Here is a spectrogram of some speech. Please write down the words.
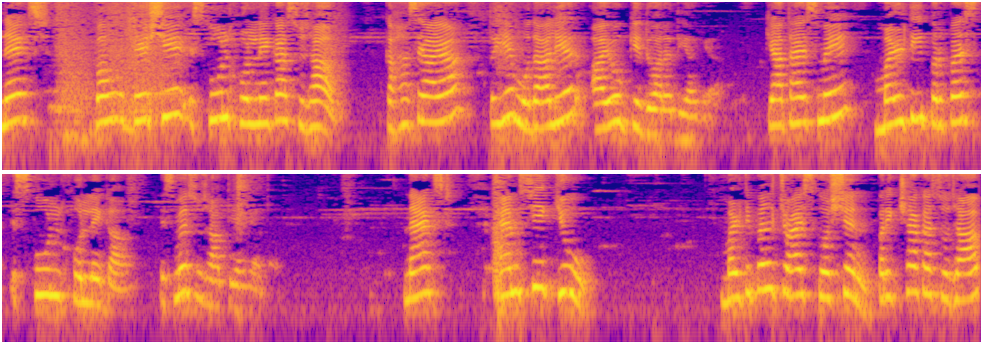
नेक्स्ट बहुउद्देशीय स्कूल खोलने का सुझाव कहा से आया? तो ये मुदालियर आयोग के द्वारा दिया गया। क्या था इसमें? मल्टीपर्पज स्कूल खोलने का। इसमें सुझाव दिया गया था। Next MCQ multiple choice question परीक्षा का सुझाव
